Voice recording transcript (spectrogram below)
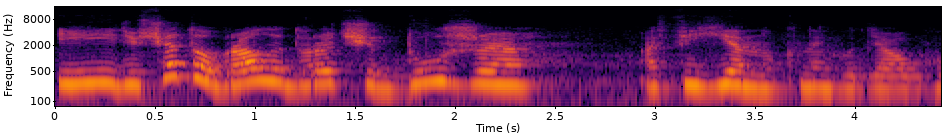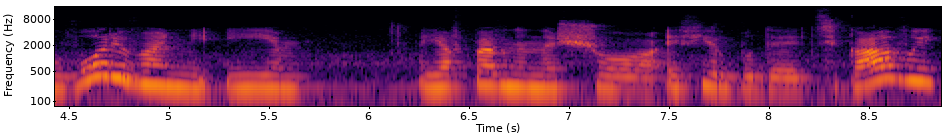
І дівчата обрали, до речі, дуже офігенну книгу для обговорювань, і я впевнена, що ефір буде цікавий.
